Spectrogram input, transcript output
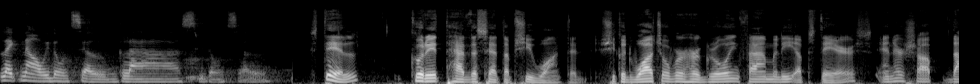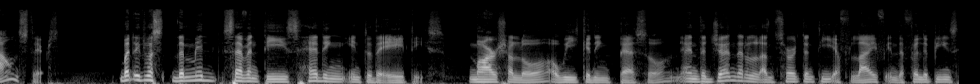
Like now, we don't sell glass, we don't sell. Still, Kurit had the setup she wanted. She could watch over her growing family upstairs and her shop downstairs. But it was the mid 70s heading into the 80s. Martial law, a weakening peso, and the general uncertainty of life in the Philippines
